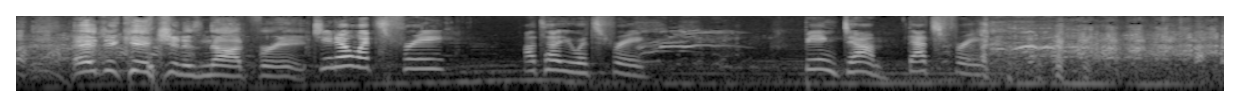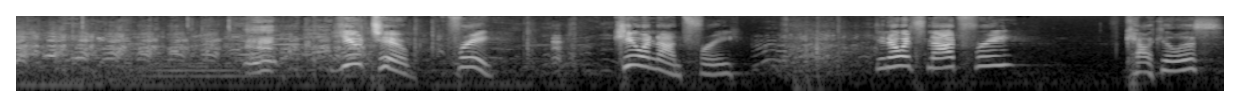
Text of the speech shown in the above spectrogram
Education is not free. do you know what's free? I'll tell you what's free. Being dumb. That's free. YouTube. Free. QAnon. Free. You know what's not free? Calculus.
